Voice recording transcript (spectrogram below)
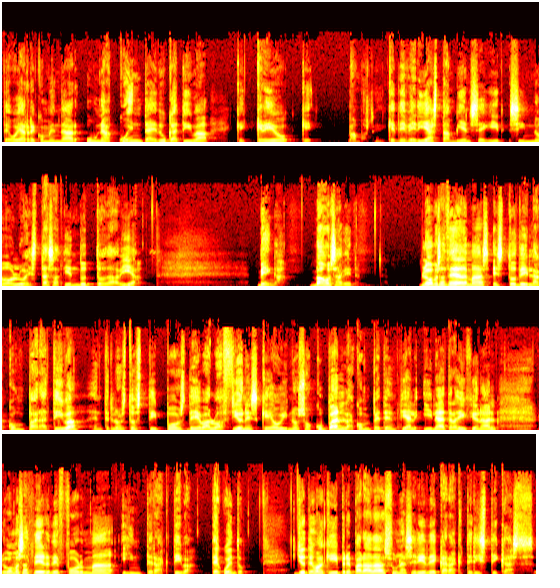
te voy a recomendar una cuenta educativa que creo que, vamos, eh, que deberías también seguir si no lo estás haciendo todavía. Venga, vamos a ver. Lo vamos a hacer además esto de la comparativa entre los dos tipos de evaluaciones que hoy nos ocupan, la competencial y la tradicional, lo vamos a hacer de forma interactiva. Te cuento. Yo tengo aquí preparadas una serie de características.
